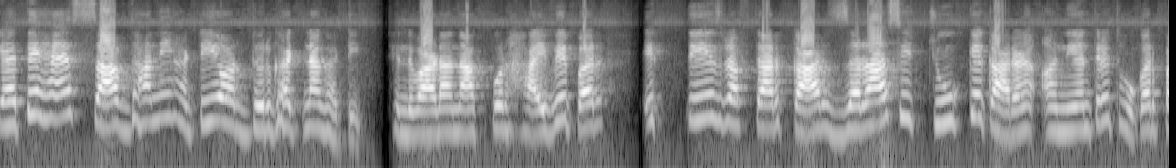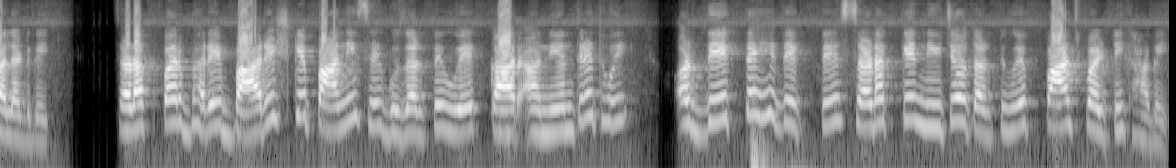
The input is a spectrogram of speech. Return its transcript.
कहते हैं, सावधानी हटी और दुर्घटना घटी। छिंदवाड़ा नागपुर हाईवे पर एक तेज रफ्तार कार जरा सी चूक के कारण अनियंत्रित होकर पलट गई। सड़क पर भरे बारिश के पानी से गुजरते हुए कार अनियंत्रित हुई और देखते ही देखते सड़क के नीचे उतरते हुए पाँच पलटी खा गई।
